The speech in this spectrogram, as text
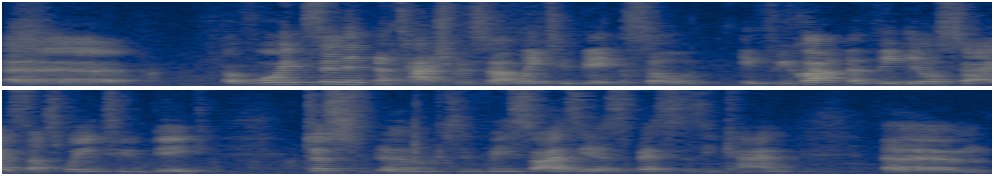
Uh, avoid sending attachments that are way too big. So if you got a video size that's way too big, just um, to resize it as best as you can. Um,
